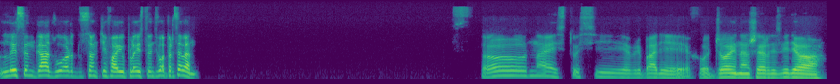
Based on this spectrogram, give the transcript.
listen God's word, sanctify you place 24 per 7. So nice to see everybody who join and share this video.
